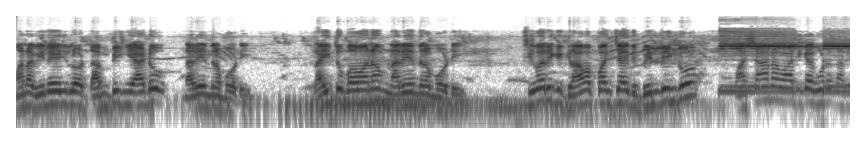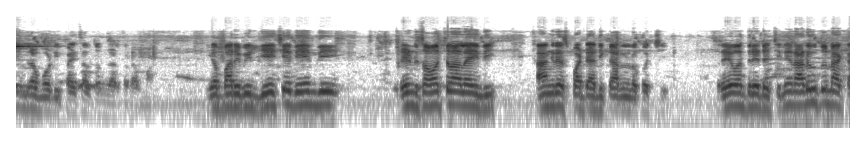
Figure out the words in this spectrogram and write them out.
మన విలేజ్లో డంపింగ్ యార్డు నరేంద్ర మోడీ. రైతు భవనం నరేంద్ర మోడీ. చివరికి గ్రామ పంచాయతీ బిల్డింగు శ్మశాన వాటిక కూడా నరేంద్ర మోడీ పైసలతో కడతారమ్మా ఇక మరి వీళ్ళు చేసేది ఏంది? రెండు సంవత్సరాలు అయింది కాంగ్రెస్ పార్టీ అధికారంలోకి వచ్చి. రేవంత్ రెడ్డి వచ్చి. నేను అడుగుతున్నాక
